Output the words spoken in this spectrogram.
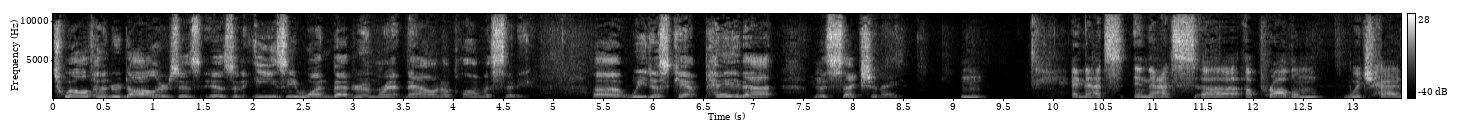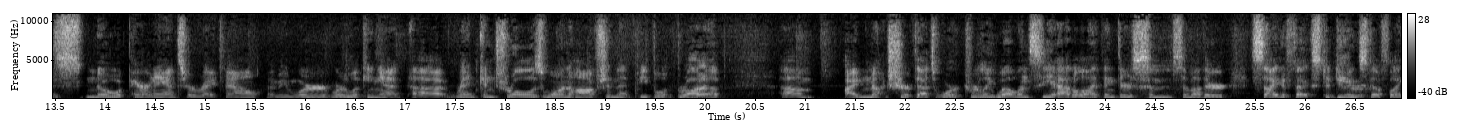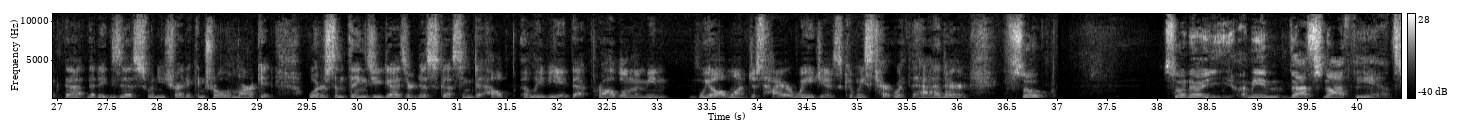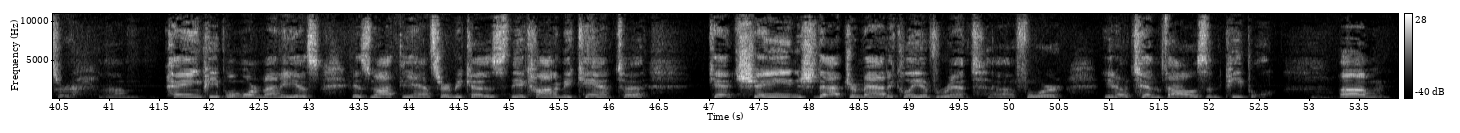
$1,200 is, is an easy one bedroom rent now in Oklahoma City. Uh, we just can't pay that with mm. Section 8. Mm. And that's and that's uh, a problem which has no apparent answer right now. I mean, we're we're looking at uh, rent control as one option that people have brought right. up. Um, I'm not sure if that's worked really well in Seattle. I think there's some some other side effects to doing sure. stuff like that that exists when you try to control the market. What are some things you guys are discussing to help alleviate that problem? I mean, we all want just higher wages. Can we start with that or so so no, I mean that's not the answer. Um, paying people more money is is not the answer because the economy can't uh, can't change that dramatically of rent uh, for you know ten thousand people. Um,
